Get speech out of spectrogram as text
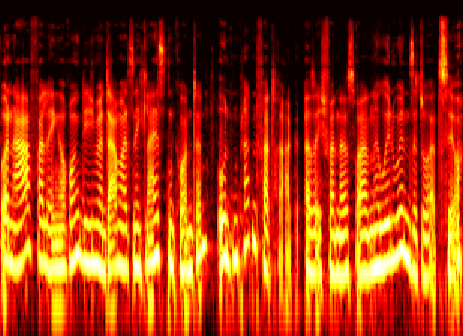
und eine Haarverlängerung, die ich mir damals nicht leisten konnte und einen Plattenvertrag. Also ich fand, das war eine Win-Win-Situation.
